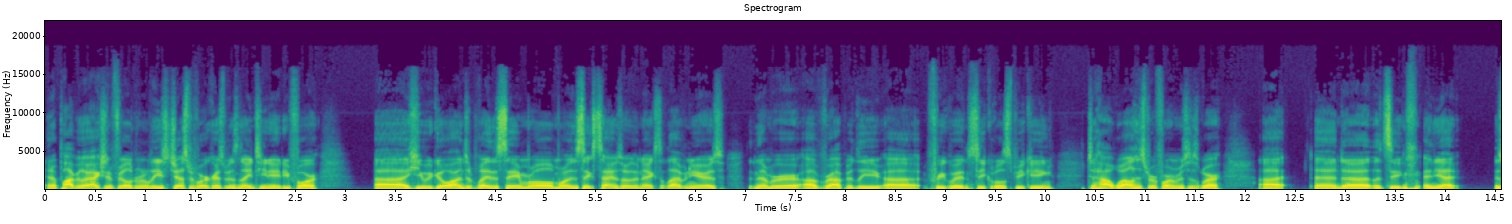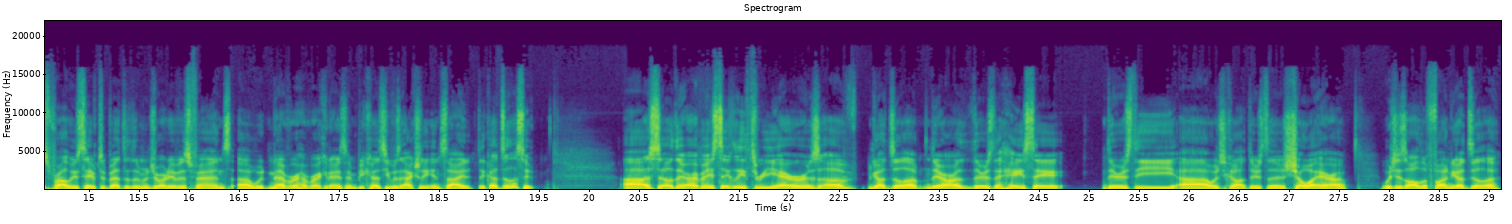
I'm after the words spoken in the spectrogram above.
in a popular action film released just before Christmas 1984. Uh, he would go on to play the same role more than six times over the next 11 years, the number of rapidly uh, frequent sequels speaking to how well his performances were. Uh, and uh, let's see, and yet it's probably safe to bet that the majority of his fans uh, would never have recognized him because he was actually inside the Godzilla suit. Uh, so there are basically three eras of Godzilla. There are there's the Heisei, there's the what you call it? There's the Showa era, which is all the fun Godzilla,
